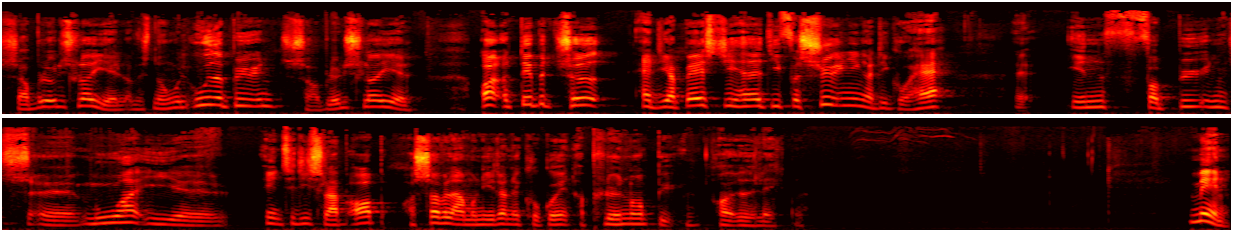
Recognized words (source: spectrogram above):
så blev de slået ihjel, og hvis nogen vil ud af byen, så blev de slået ihjel. Og, og det betød, at Jabes de havde de forsyninger, de kunne have øh, inden for byens øh, mure, i, øh, indtil de slap op, og så ville ammonitterne kunne gå ind og plyndre byen og ødelægge den. Men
